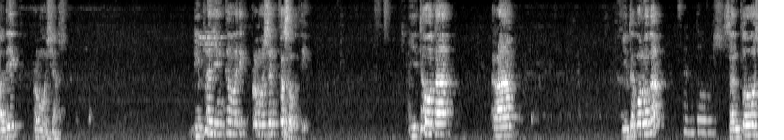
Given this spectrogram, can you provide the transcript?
अधिक प्रमोशन डिफरन्स इन्कम अधिक प्रमोशन कसं होते? इथं होता राम. इथं कोण होता? संतोष. संतोष.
